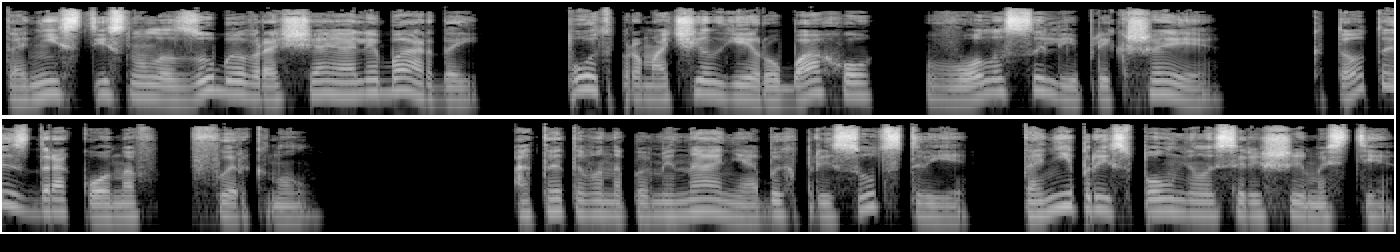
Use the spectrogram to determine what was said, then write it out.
Тони стиснула зубы, вращая алебардой. Пот промочил ей рубаху, волосы липли к шее. Кто-то из драконов фыркнул. От этого напоминания об их присутствии Тони преисполнилась решимости.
